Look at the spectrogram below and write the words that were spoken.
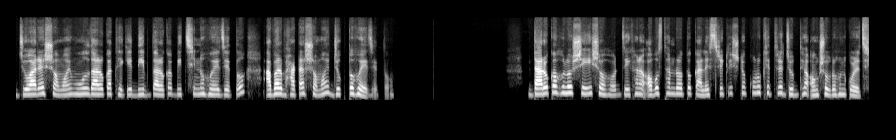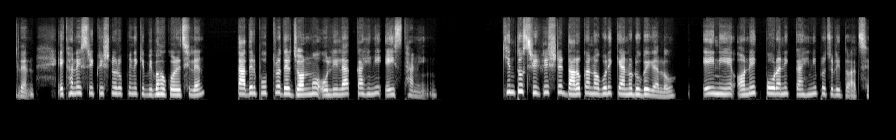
জোয়ারের সময় মূল দ্বারকা থেকে দ্বীপ দ্বারকা বিচ্ছিন্ন হয়ে যেত, আবার ভাটার সময় যুক্ত হয়ে যেত। দ্বারকা হল সেই শহর যেখানে অবস্থানরত কালে শ্রীকৃষ্ণ কুরুক্ষেত্রের যুদ্ধে অংশগ্রহণ করেছিলেন। এখানে শ্রীকৃষ্ণ রুক্মিণীকে বিবাহ করেছিলেন। তাদের পুত্রদের জন্ম ও লীলা কাহিনী এই স্থানেই। কিন্তু শ্রীকৃষ্ণের দ্বারকা নগরী কেন ডুবে গেল? এই নিয়ে অনেক পৌরাণিক কাহিনী প্রচলিত আছে।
